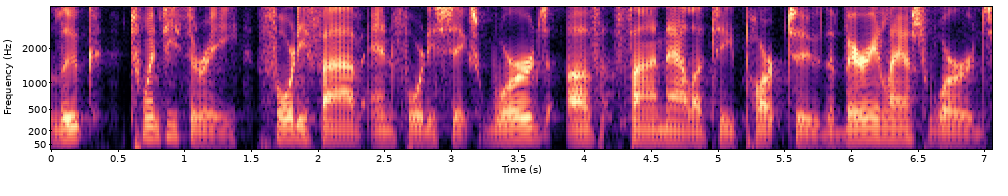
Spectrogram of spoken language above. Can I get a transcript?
Luke 23, 45 and 46. Words of finality, part 2. The very last words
